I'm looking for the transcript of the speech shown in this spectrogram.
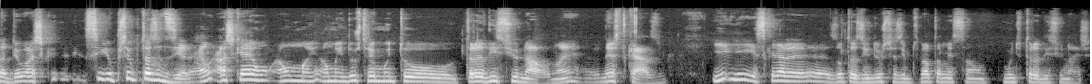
Portanto, eu acho que, sim, eu percebo o que estás a dizer. Acho que é, um, é, uma, é uma indústria muito tradicional, não é? Neste caso. E, e, se calhar as outras indústrias em Portugal também são muito tradicionais.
